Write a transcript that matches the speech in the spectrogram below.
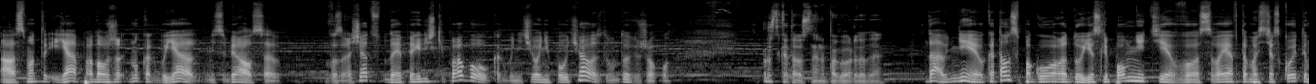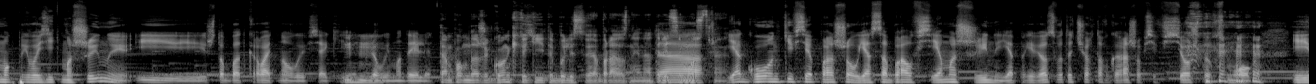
А, смотри, я продолжал, ну как бы я не собирался возвращаться туда, я периодически пробовал, как бы ничего не получалось, думаю, да в жопу. Просто катался, наверное, по городу, да? Да, не, катался по городу. Если помните, в своей автомастерской ты мог привозить машины и чтобы открывать новые всякие Мгм. клевые модели. Там, по-моему, даже гонки какие-то были своеобразные на третьем Да, острове. я гонки все прошел, я собрал все машины, я привез в этот чертов гараж вообще все, что смог. И,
